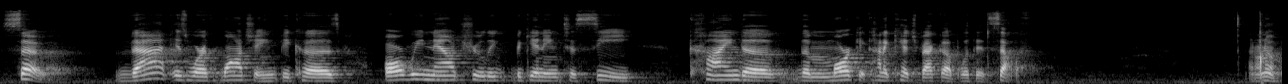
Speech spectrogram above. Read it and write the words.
So that is worth watching because are we now truly beginning to see kind of the market kind of catch back up with itself? I don't know.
